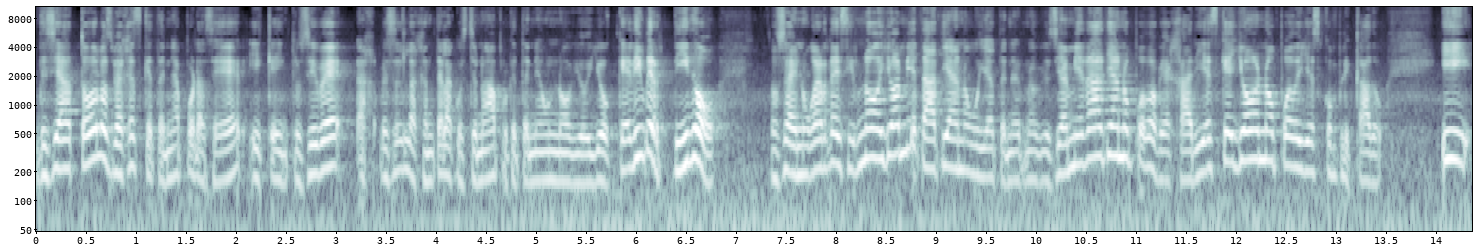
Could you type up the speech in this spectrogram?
decía todos los viajes que tenía por hacer y que inclusive a veces la gente la cuestionaba porque tenía un novio. Y yo, qué divertido. O sea, en lugar de decir, no, yo a mi edad ya no voy a tener novios y a mi edad ya no puedo viajar y es que yo no puedo y es complicado. Y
